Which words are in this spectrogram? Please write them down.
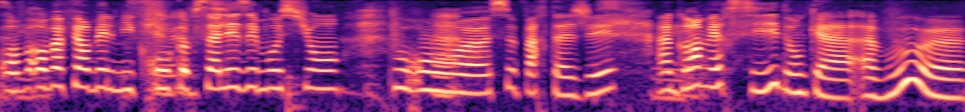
On va, fermer le micro, comme ça les émotions pourront euh, se partager. Un grand merci donc à, vous, euh,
